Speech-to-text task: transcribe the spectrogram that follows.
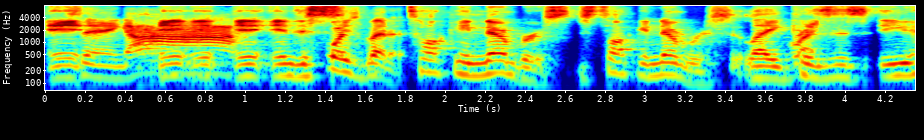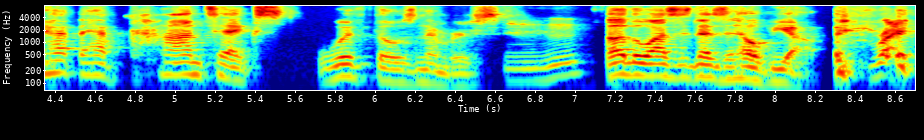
and, saying ah, and, and, and just better. talking numbers, just talking numbers, like because right. you have to have context with those numbers. Mm-hmm. Otherwise, it doesn't help you out. right.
